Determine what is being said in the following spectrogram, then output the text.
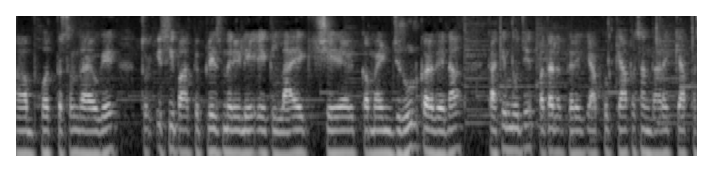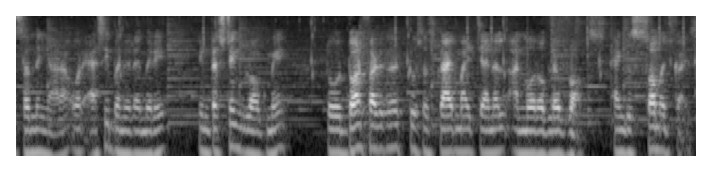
बहुत पसंद आए होंगे तो इसी बात पे प्लीज़ मेरे लिए एक लाइक शेयर कमेंट ज़रूर कर देना, ताकि मुझे पता लगता रहे कि आपको क्या पसंद आ रहा है, क्या पसंद नहीं आ रहा, और ऐसे ही बने रहे मेरे इंटरेस्टिंग ब्लॉग में। तो don't forget to subscribe my channel and more of vlogs thank you so much guys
